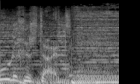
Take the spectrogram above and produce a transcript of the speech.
spoedige start.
